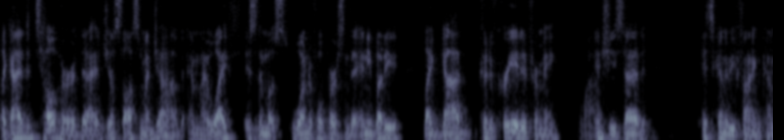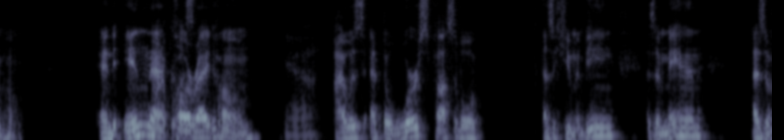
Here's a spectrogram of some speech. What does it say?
Like I had to tell her that I had just lost my job and my wife is the most wonderful person that anybody like God could have created for me. Wow. And she said, it's going to be fine. Come home. And in that car ride home, yeah. I was at the worst possible as a human being, as a man, as a,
